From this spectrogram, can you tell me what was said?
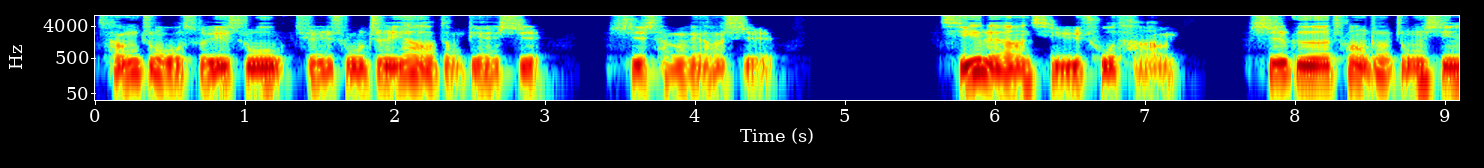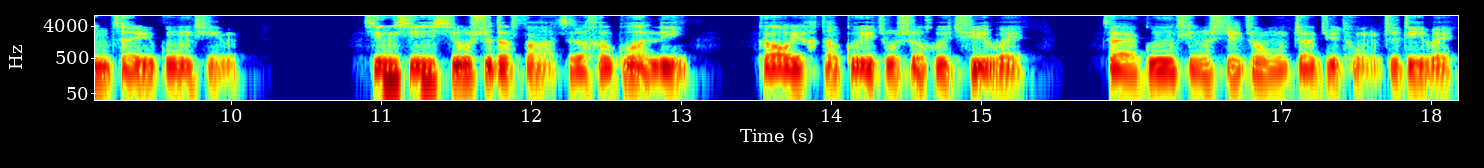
曾主隋书、群书治要等编事，时称良史。齐梁起于初唐，诗歌创作中心在于宫廷，精心修饰的法则和惯例，高雅的贵族社会趣味，在宫廷诗中占据统治地位。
